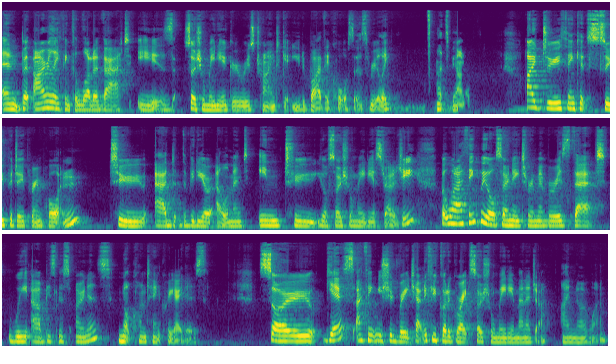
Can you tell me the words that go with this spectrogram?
And but I really think a lot of that is social media gurus trying to get you to buy their courses, really. Let's be honest. I do think it's super duper important to add the video element into your social media strategy. But what I think we also need to remember is that we are business owners, not content creators. So, yes, I think you should reach out if you've got a great social media manager. I know one.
